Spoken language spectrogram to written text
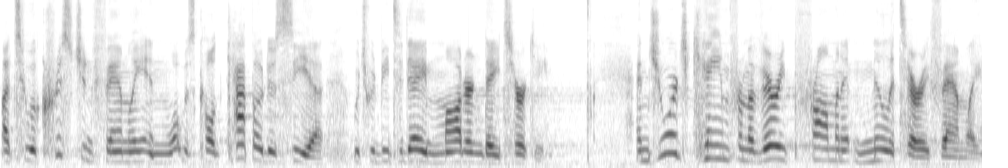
uh, to a Christian family in what was called Cappadocia, which would be today modern day Turkey. And George came from a very prominent military family.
